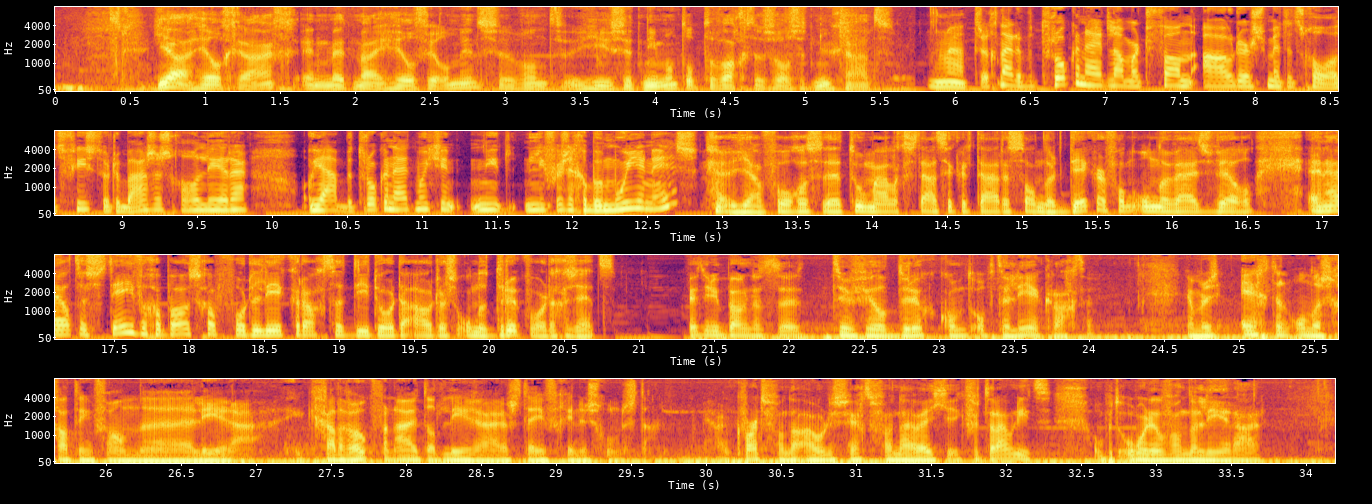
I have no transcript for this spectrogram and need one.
Ja, heel graag. En met mij heel veel mensen. Want hier zit niemand op te wachten zoals het nu gaat. Ja, terug naar de betrokkenheid, Lammert, van ouders met het schooladvies... door de basisschoolleraar. Oh ja, betrokkenheid moet je niet liever zeggen bemoeienis? Ja, volgens de toenmalig staatssecretaris Sander Dekker van Onderwijs wel. En hij had een stevige boodschap voor de leerkrachten... die door de ouders onder druk worden gezet. Bent u niet bang dat er te veel druk komt op de leerkrachten? Ja, maar dat is echt een onderschatting van uh, leraren. Ik ga er ook vanuit dat leraren stevig in hun schoenen staan. Een kwart van de ouders zegt van, nou weet je, ik vertrouw niet op het oordeel van de leraar.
